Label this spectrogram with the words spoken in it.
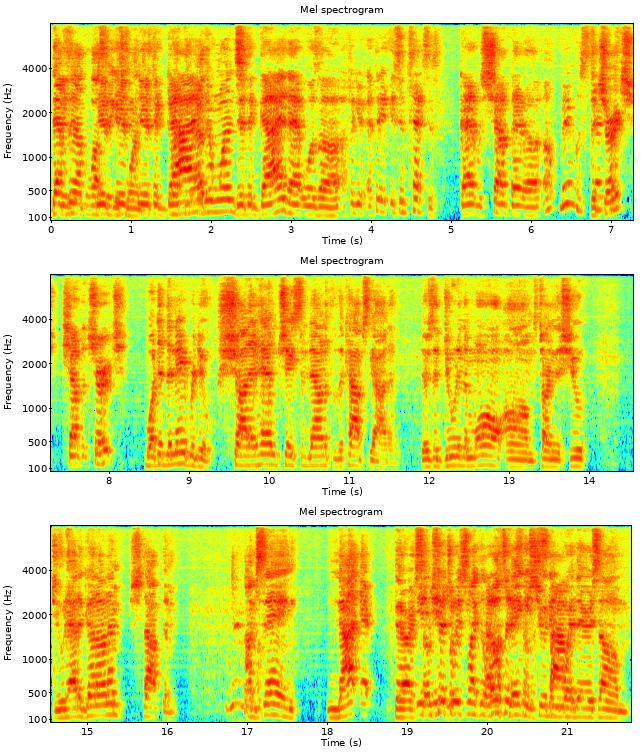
definitely not the Las There's- Vegas there's, one. There's the guy. the other ones, There's the guy that was uh I forget I think it's in Texas. Guy that was shot that uh oh maybe it was the Texas. church. Shot the church. What did the neighbor do? Shot at him, chased him down until the cops got him. There's a dude in the mall um starting to shoot. Dude had a gun on him, stopped him. I'm saying not. There are some It- it- situations like the Las Vegas shooting where there's um,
